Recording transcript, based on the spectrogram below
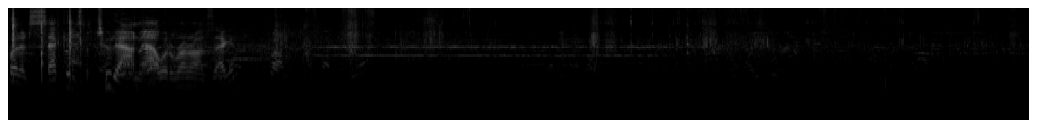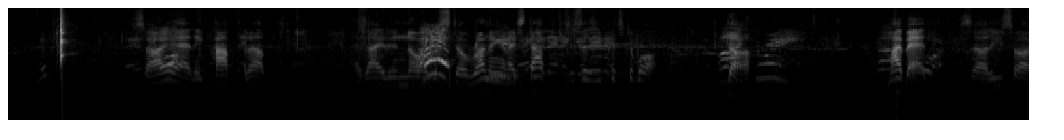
put at second, so two down now with a runner on second. Sorry, and he popped it up. As I didn't know I was still running, and I stopped just as he pitched the ball. Duh. My bad. So you saw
